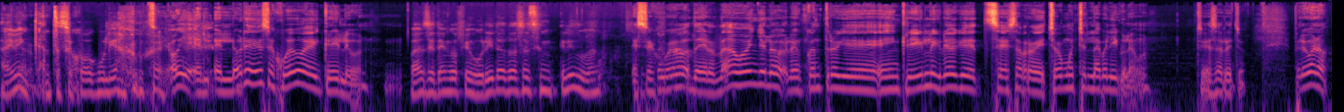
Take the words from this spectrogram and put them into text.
A mí me encanta ese juego culiado, Oye, el, el, lore de ese juego es increíble, weón. Bueno, si tengo figuritas de Assassin's Creed, weón. Ese juego, de verdad, weón, yo lo, encuentro que es increíble. Creo que se desaprovechó mucho en la película, weón. Se desaprovechó. Pero bueno,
